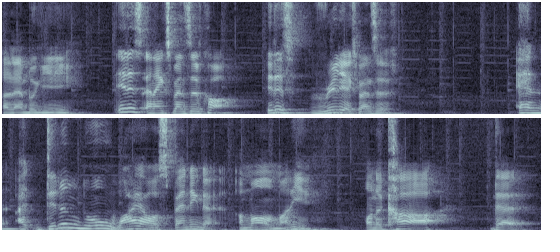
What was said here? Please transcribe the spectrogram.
a Lamborghini? It is an expensive car. It is really expensive. And I didn't know why I was spending that amount of money on a car that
